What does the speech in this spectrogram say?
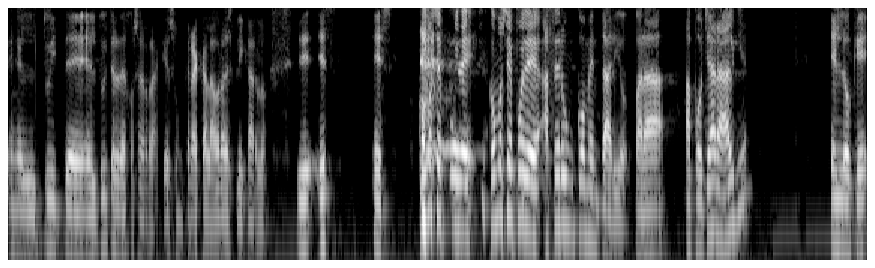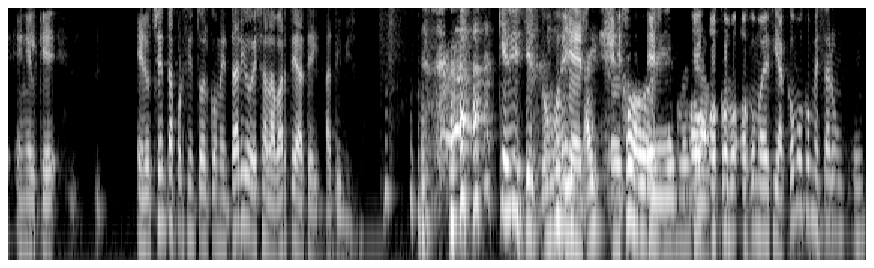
en el, tweet de- el Twitter de José Ra, que es un crack a la hora de explicarlo. Y Es, es ¿cómo, se puede, ¿cómo se puede hacer un comentario para apoyar a alguien en, lo que, en el que el 80% del comentario es alabarte a ti- a ti mismo? ¿Qué dices? ¿Cómo es? joder, o, como, o como decía, ¿cómo comenzar un, un-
